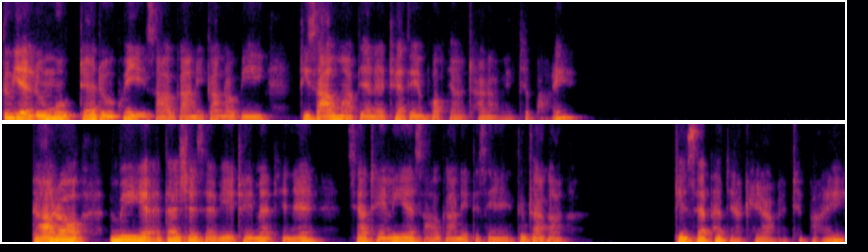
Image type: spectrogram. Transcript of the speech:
သူ့ရဲ့လူမှုဒန်းတူခွင့်ရေးစာအုပ်ကနေကောက်တော့ပြီးဒီစာအုပ်မှာပြန်လည်ထည့်သွင်းဖော်ပြထားတာပဲဖြစ်ပါတယ်။ဒါကတော့အမေရဲ့အသက်80ပြည့်အထိမ်းအမှတ်ဖြစ်နေဆရာထိန်လေးရဲ့စာအုပ်ကနေတစ်စင်းသူက တင်ဆက်ဖတ်ပြခဲ့တာပဲဖြစ်ပါတယ်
